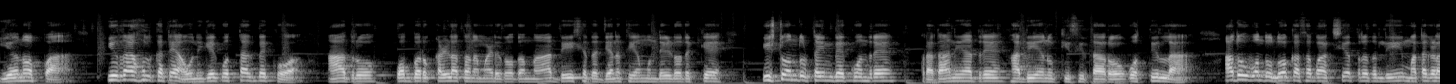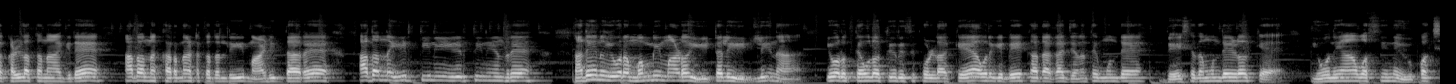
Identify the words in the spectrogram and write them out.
ಏನೋಪ್ಪ? ಈ ರಾಹುಲ್ ಕತೆ ಅವನಿಗೆ ಗೊತ್ತಾಗಬೇಕು. ಆದರೂ ಒಬ್ಬರು ಕಳ್ಳತನ ಮಾಡಿರೋದನ್ನು ದೇಶದ ಜನತೆಯ ಮುಂದೆ ಇಡೋದಕ್ಕೆ ಇಷ್ಟೊಂದು ಟೈಮ್ ಬೇಕು ಅಂದರೆ ಪ್ರಧಾನಿ ಆದರೆ ಅದೇನು ಕಿಸಿತಾರೋ ಗೊತ್ತಿಲ್ಲ. ಅದು ಒಂದು ಲೋಕಸಭಾ ಕ್ಷೇತ್ರದಲ್ಲಿ ಮತಗಳ ಕಳ್ಳತನ ಆಗಿದೆ. ಅದನ್ನು ಕರ್ನಾಟಕದಲ್ಲಿ ಮಾಡಿದ್ದಾರೆ. ಅದನ್ನು ಇಡ್ತೀನಿ ಇಡ್ತೀನಿ ಅಂದರೆ ಅದೇನು ಇವರ ಮಮ್ಮಿ ಮಾಡೋ ಇಟಲಿ ಇಡ್ಲಿನ? ಇವರು ತೆವಲ ತೀರಿಸಿಕೊಳ್ಳೋಕ್ಕೆ ಅವರಿಗೆ ಬೇಕಾದಾಗ ಜನತೆ ಮುಂದೆ, ದೇಶದ ಮುಂದೆ ಇಡೋಕ್ಕೆ ಇವನೇ ಆ ವಸ್ತಿನ ವಿಪಕ್ಷ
